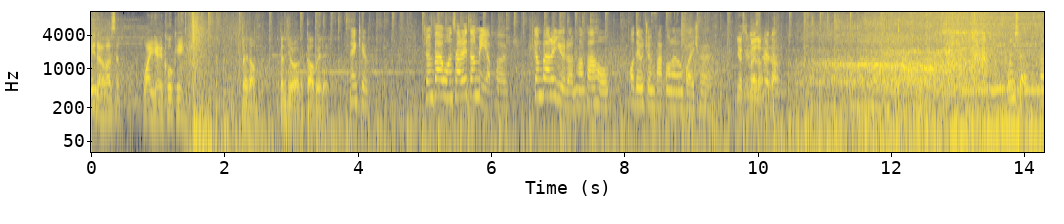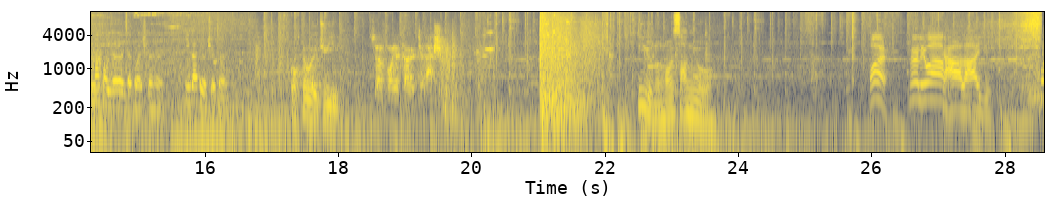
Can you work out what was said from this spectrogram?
呢度阿 Sir，懷疑係 cocaine。咩度？跟住落嚟交俾你。Thank you。盡快換晒啲燈面入去，跟翻啲輿論看翻好。我哋要盡快放兩個櫃出去。Yes, madam。通常啱啱放咗兩隻櫃出去，依家調住佢。各單位注意，雙方一家嘅 action。啲輿論看新嘅喎。喂，咩料啊？加拉要。喂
